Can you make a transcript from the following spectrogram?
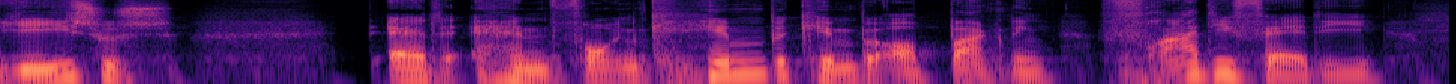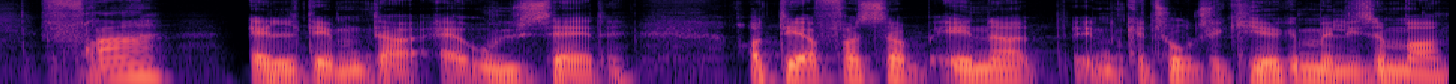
Jesus, at han får en kæmpe, kæmpe opbakning fra de fattige, fra alle dem, der er udsatte. Og derfor så ender den katolske kirke med ligesom at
